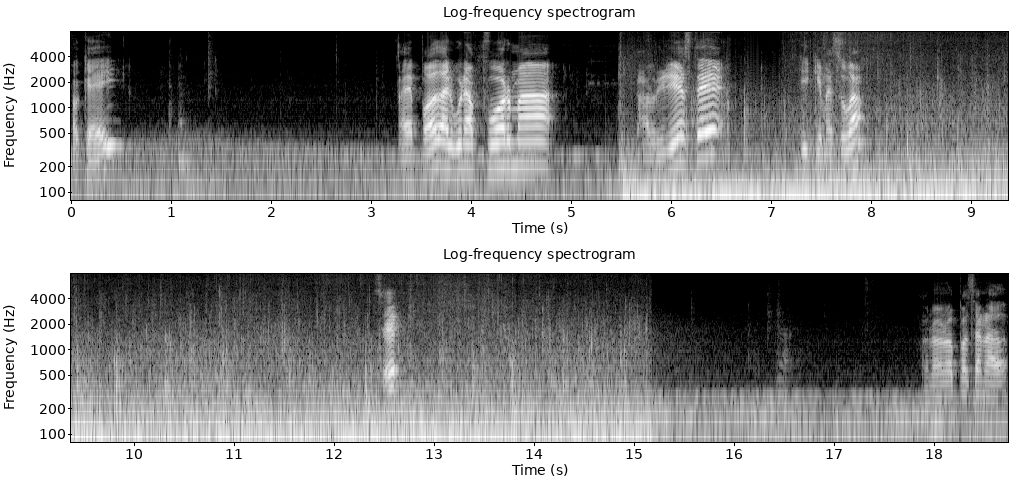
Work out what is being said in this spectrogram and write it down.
Ok. A ver, ¿puedo de alguna forma abrir este y que me suba? Sí. No, no, no pasa nada.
